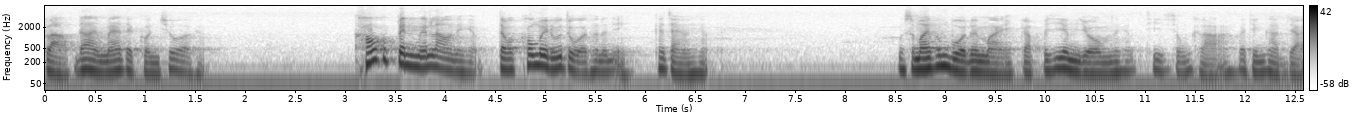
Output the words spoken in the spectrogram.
กราบได้แม้แต่คนชั่วครับ เขาก็เป็นเหมือนเราเนี่ยครับ แต่ว่าเขาไม่รู้ตัวเท่านั้นเองเข้าใจไหมครับสมัยผมบวชใหม่ๆกลับไปเยี่ยมโยมนะครับ ที่สงขลาไปถึงหัดใหญ่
